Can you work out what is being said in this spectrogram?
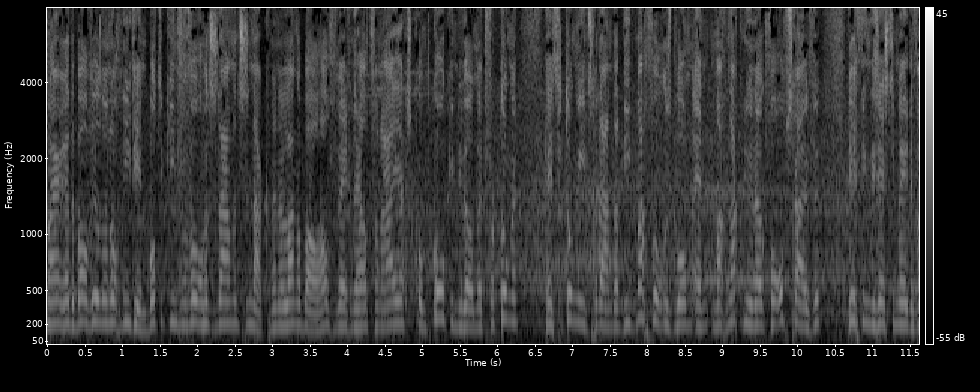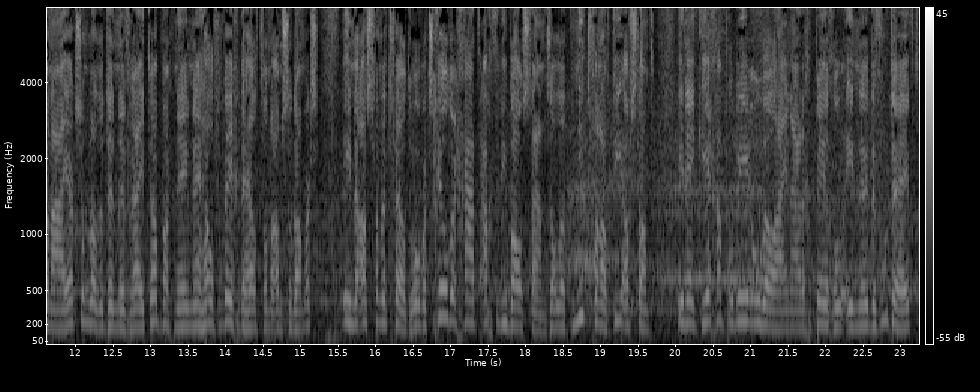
Maar de bal wilde nog niet in. Bottekin vervolgens namens de nak. Met een lange bal. Halverwege de helft van Ajax. Komt Kolk in duel met Vertongen. Heeft Vertongen iets gedaan dat niet mag volgens Blom. En mag Nak nu in elk geval opschuiven. Richting de 16 meter van Ajax. Omdat het een vrije trap mag nemen. Halverwege de helft van de Amsterdammers. In de as van het veld. Robert Schilder gaat achter die bal staan. Zal het niet vanaf die afstand in één keer gaan proberen. Hoewel hij een aardige pegel in de voeten heeft.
